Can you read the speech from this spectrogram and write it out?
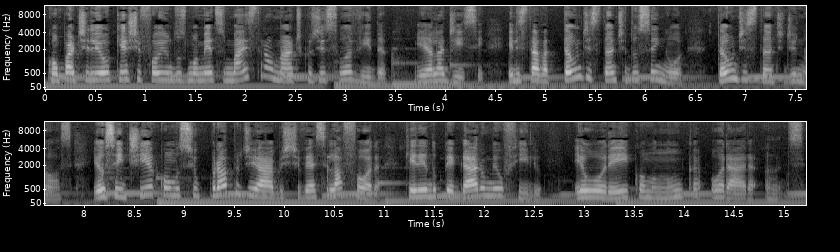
compartilhou que este foi um dos momentos mais traumáticos de sua vida. E ela disse: Ele estava tão distante do Senhor, tão distante de nós. Eu sentia como se o próprio diabo estivesse lá fora, querendo pegar o meu filho. Eu orei como nunca orara antes.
